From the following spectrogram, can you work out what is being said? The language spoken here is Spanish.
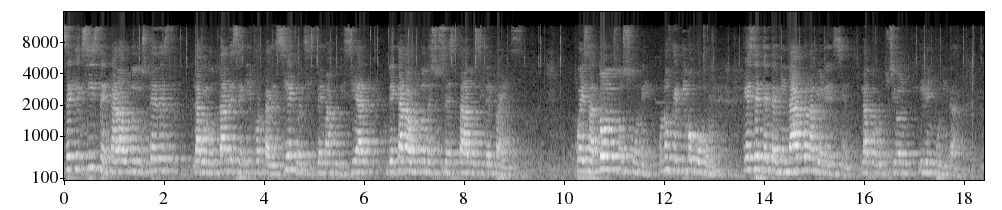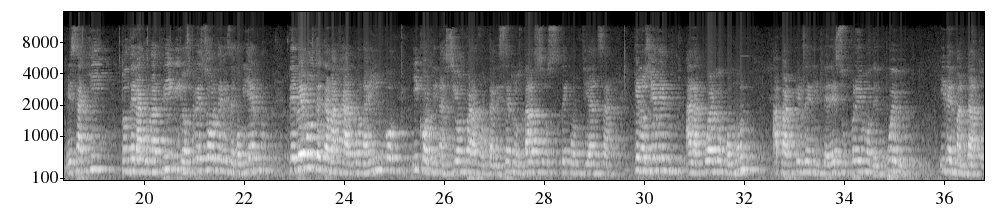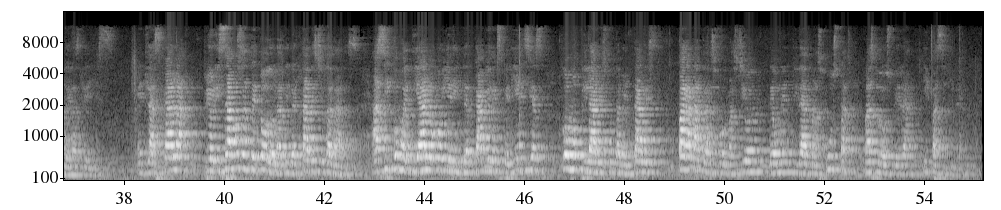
Sé que existe en cada uno de ustedes la voluntad de seguir fortaleciendo el sistema judicial de cada uno de sus estados y del país. Pues a todos nos une un objetivo común, que es el de terminar con la violencia, la corrupción y la impunidad. Es aquí donde la CONATRIP y los tres órdenes de gobierno debemos de trabajar con ahínco y coordinación para fortalecer los lazos de confianza que nos lleven al acuerdo común a partir del interés supremo del pueblo y del mandato de las leyes. En Tlaxcala priorizamos ante todo las libertades ciudadanas, así como el diálogo y el intercambio de experiencias como pilares fundamentales para la transformación de una entidad más justa, más próspera y pacífica.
